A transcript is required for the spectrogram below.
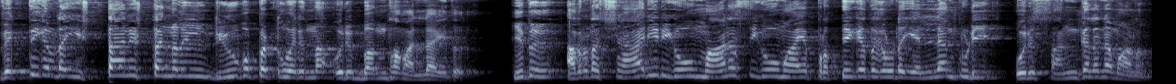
വ്യക്തികളുടെ ഇഷ്ടാനിഷ്ടങ്ങളിൽ രൂപപ്പെട്ടു വരുന്ന ഒരു ബന്ധമല്ല ഇത്. ഇത് അവരുടെ ശാരീരികവും മാനസികവുമായ പ്രത്യേകതകളുടെ എല്ലാം കൂടി ഒരു സങ്കലനമാണ്.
